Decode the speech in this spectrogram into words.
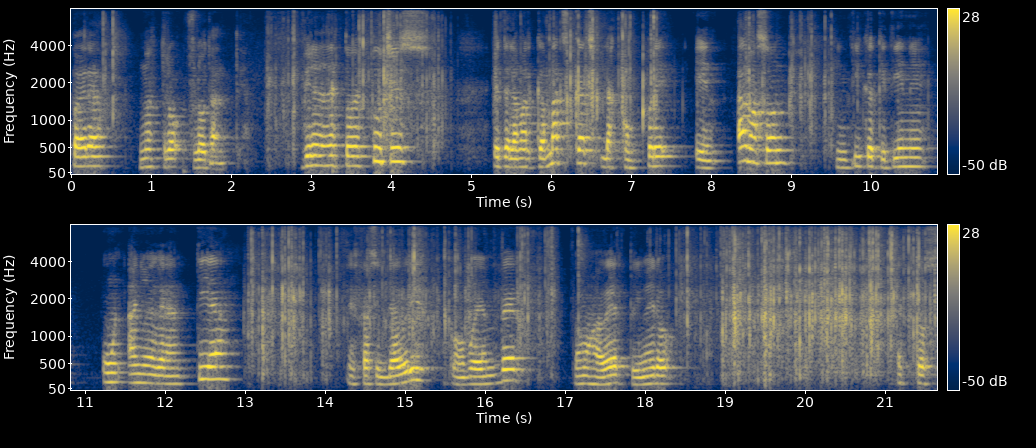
para nuestro flotante. Vienen en estos estuches, es de la marca MaxCatch, las compré en Amazon, indica que tiene un año de garantía, es fácil de abrir, como pueden ver vamos a ver primero estos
